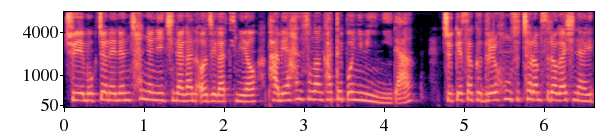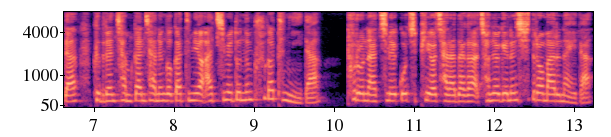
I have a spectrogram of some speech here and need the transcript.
주의 목전에는 천년이 지나간 어제 같으며 밤의 한순간 같을 뿐임이니이다. 주께서 그들을 홍수처럼 쓸어가시나이다. 그들은 잠깐 자는 것 같으며 아침에 돋는 풀 같으니이다. 푸른 아침에 꽃이 피어 자라다가 저녁에는 시들어 마르나이다.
